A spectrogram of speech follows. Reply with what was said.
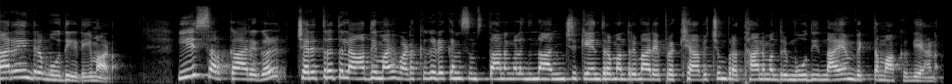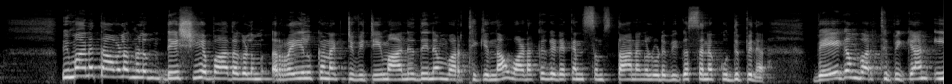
നരേന്ദ്രമോദിയുടെയുമാണ് ഈ സർക്കാരുകൾ ചരിത്രത്തിൽ ആദ്യമായി വടക്ക് കിഴക്കൻ സംസ്ഥാനങ്ങളിൽ നിന്ന് അഞ്ച് കേന്ദ്രമന്ത്രിമാരെ പ്രഖ്യാപിച്ചും പ്രധാനമന്ത്രി മോദി നയം വ്യക്തമാക്കുകയാണ്. വിമാനത്താവളങ്ങളും ദേശീയപാതകളും റെയിൽ കണക്ടിവിറ്റിയും അനുദിനം വർദ്ധിക്കുന്ന വടക്ക് കിഴക്കൻ സംസ്ഥാനങ്ങളുടെ വികസന കുതിപ്പിന് വേഗം വർദ്ധിപ്പിക്കാൻ ഈ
